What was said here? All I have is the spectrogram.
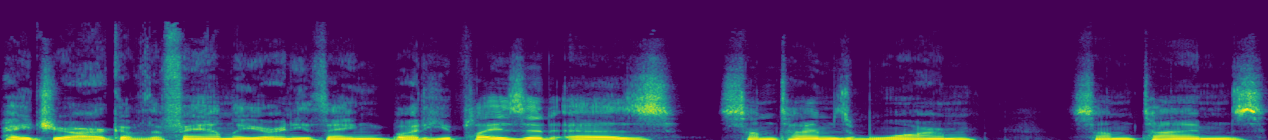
patriarch of the family or anything, but he plays it as sometimes warm, sometimes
